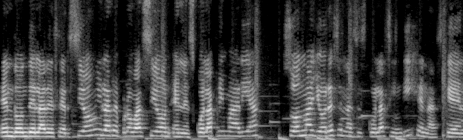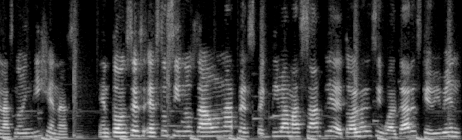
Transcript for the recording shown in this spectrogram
en donde la deserción y la reprobación en la escuela primaria son mayores en las escuelas indígenas que en las no indígenas. Entonces, esto sí nos da una perspectiva más amplia de todas las desigualdades que viven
